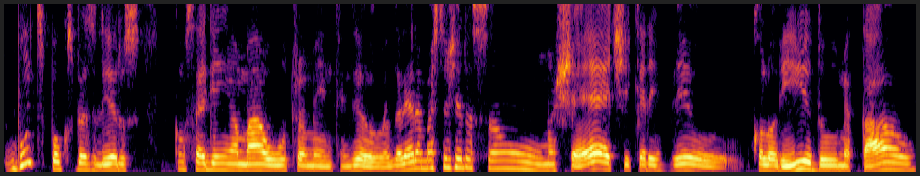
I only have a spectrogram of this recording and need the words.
muitos poucos brasileiros conseguem amar o Ultraman, entendeu? A galera é mais da geração manchete, querem ver o colorido, o metal.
